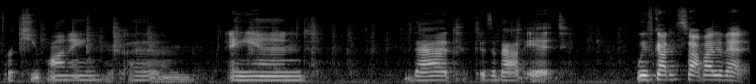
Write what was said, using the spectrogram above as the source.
for couponing. Um, and that is about it. We've got to stop by the vet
